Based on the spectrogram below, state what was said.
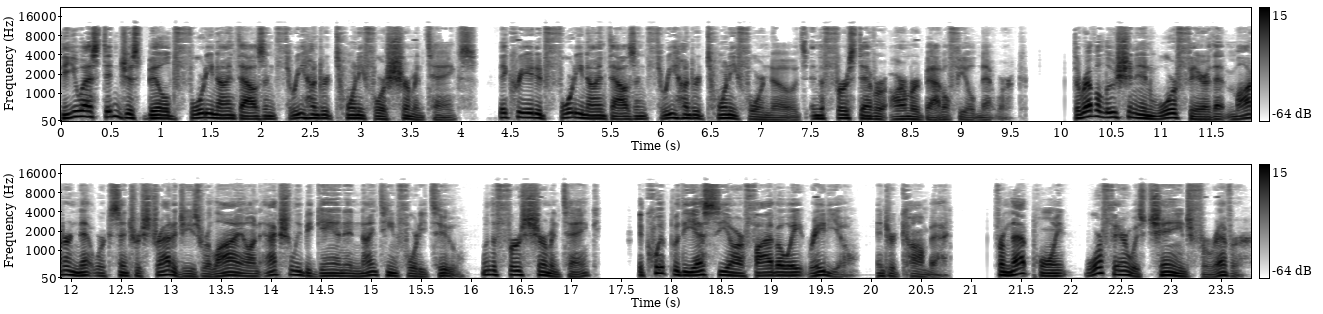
The U.S. didn't just build 49,324 Sherman tanks. They created 49,324 nodes in the first-ever armored battlefield network. The revolution in warfare that modern network-centric strategies rely on actually began in 1942, when the first Sherman tank, equipped with the SCR-508 radio, entered combat. From that point, warfare was changed forever.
